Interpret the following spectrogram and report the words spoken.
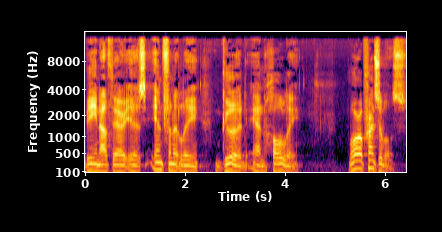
being out there is infinitely good and holy. Moral principles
